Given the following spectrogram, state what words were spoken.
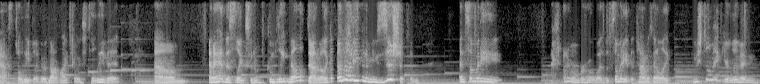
asked to leave. Like it was not my choice to leave it. Um, and I had this like sort of complete meltdown. I'm like, I'm not even a musician. And somebody, I don't remember who it was, but somebody at the time was kind of like, you still make your living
